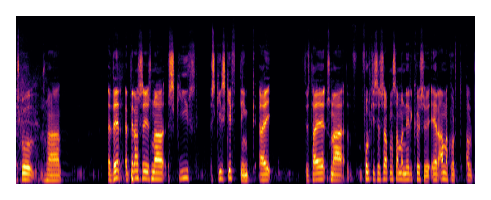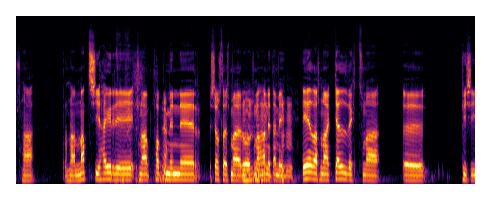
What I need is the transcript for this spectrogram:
sko, svona þetta er, þetta er hansi svona skýr skýr skipting að þú veist, það er svona, fólki sem safna saman nýri kösu er annarkvort alveg svona svona nazi hægri svona pabbi minn er sjálfstæðismæður og svona þannig dæmi eða svona geðveikt svona uh, PC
